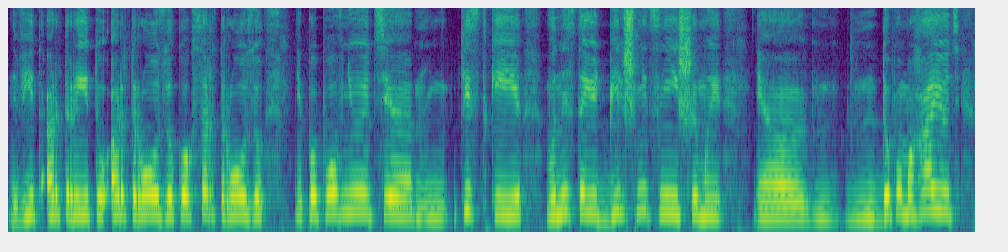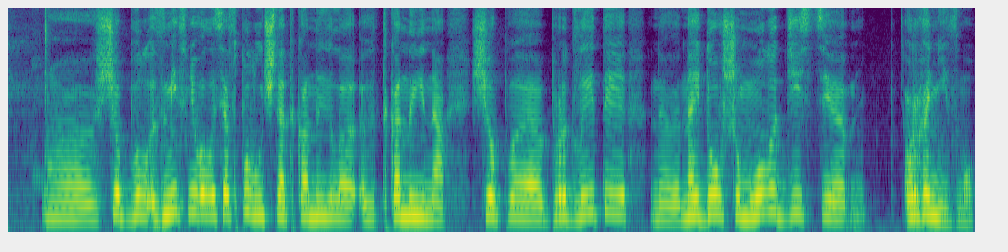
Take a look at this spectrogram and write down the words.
від артриту, артрозу, коксартрозу, поповнюють е, кістки, вони стають більш міцнішими, е, допомагають. Е, Щоб зміцнювалася сполучна тканила, е, тканина, щоб е, продлити найдовшу молодість організму.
